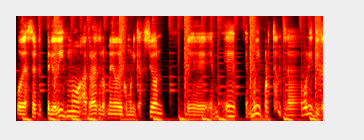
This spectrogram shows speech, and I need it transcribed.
o de hacer periodismo a través de los medios de comunicación. Eh, es, es, muy importante la política.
